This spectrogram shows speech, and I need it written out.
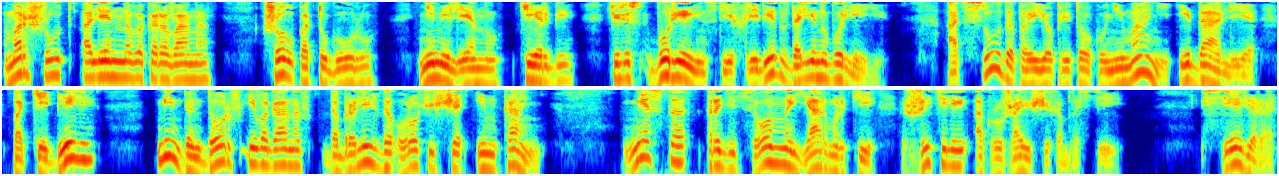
Маршрут оленного каравана шел по Тугуру, Немелену, Керби, через Буреинский хребет в долину Буреи. Отсюда по ее притоку Немани и далее по Кебели Миндендорф и Ваганов добрались до урочища Инкань, место традиционной ярмарки жителей окружающих областей. С севера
